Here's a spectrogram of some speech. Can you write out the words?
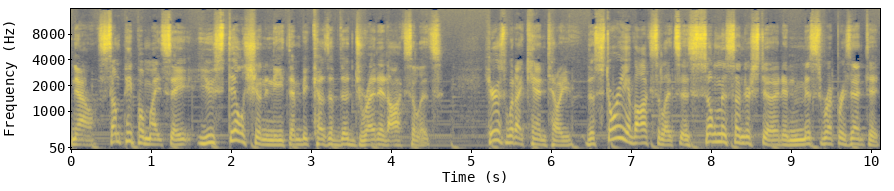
Now, some people might say you still shouldn't eat them because of the dreaded oxalates. Here's what I can tell you. The story of oxalates is so misunderstood and misrepresented,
